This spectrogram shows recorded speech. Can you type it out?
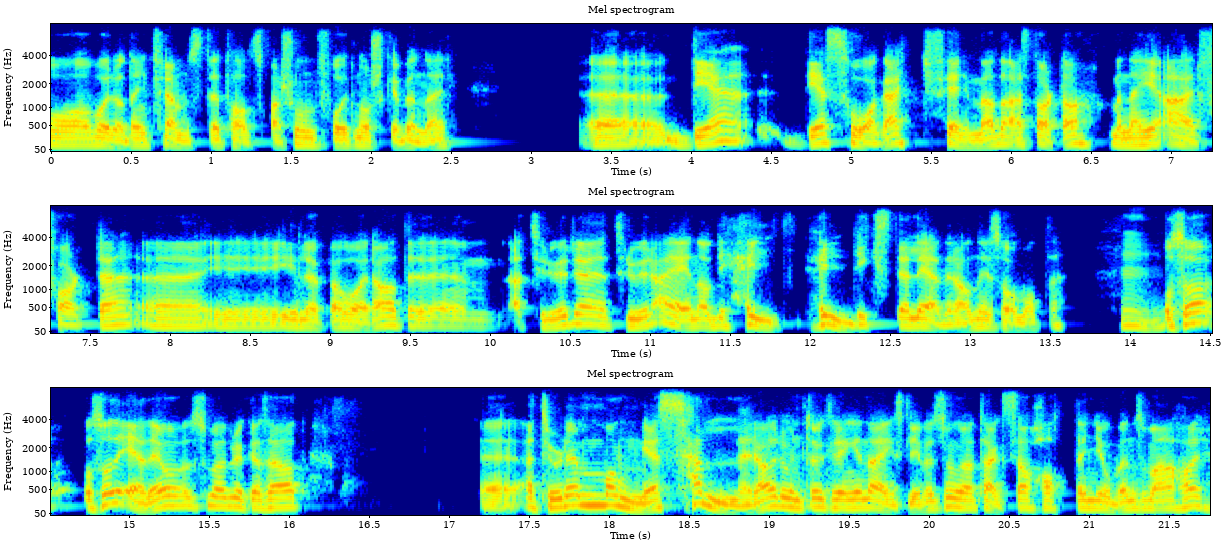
og være den fremste talspersonen for norske bønder. Eh, det, det, så jeg ikke for meg da jeg starta, men jeg har erfart det eh, i, i løpet av året. jeg tror, jeg tror, jeg er en av de heldigste lederne i så måte. Mm. Og så er det jo, som jeg bruker å si, at jeg tror det er mange selgere rundt omkring i næringslivet som har tenkt seg å ha den jobben som jeg har.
